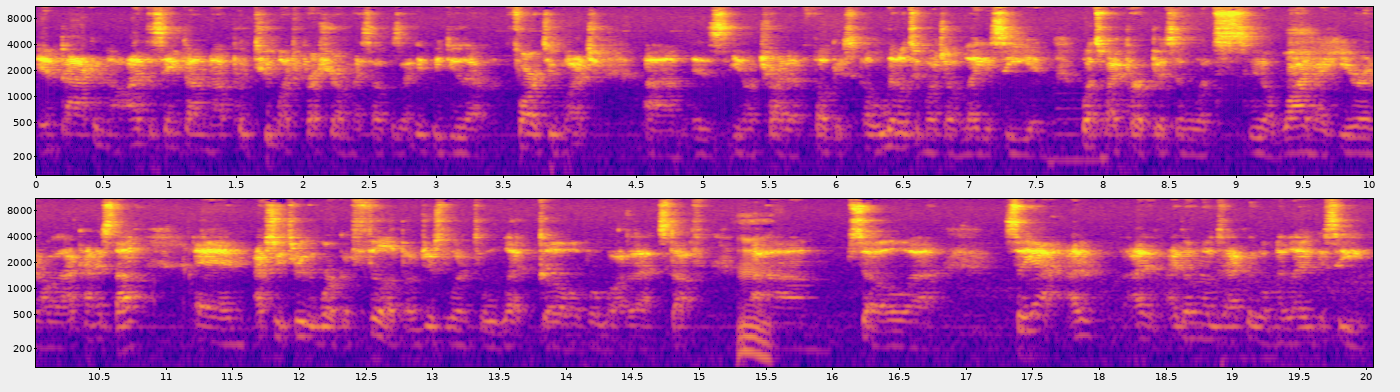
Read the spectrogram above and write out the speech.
impact, and at the same time not put too much pressure on myself because I think we do that far too much. Um, is you know try to focus a little too much on legacy and what's my purpose and what's you know why am I here and all that kind of stuff. And actually through the work of Philip, I've just learned to let go of a lot of that stuff. Um, so uh, so yeah, I, I I don't know exactly what my legacy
